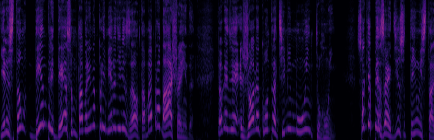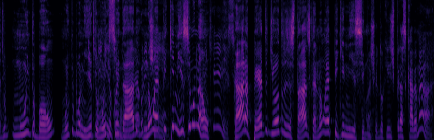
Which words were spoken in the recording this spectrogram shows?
E eles estão, dentro dessa, não tava nem na primeira divisão, tá mais pra baixo ainda. Então, quer dizer, joga contra time muito ruim. Só que apesar disso, tem um estádio muito bom, muito bonito, muito Pequeniníssimo, cuidado. é não é bonitinho. pequeníssimo, não. Pequeniníssimo. Cara, perto de outros estádios, cara, não é pequeníssimo. Acho que o do 15 de Piracicaba é maior.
